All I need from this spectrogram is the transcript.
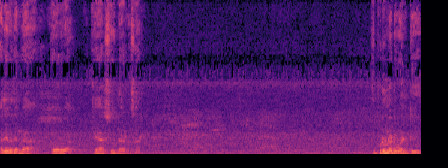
అదేవిధంగా గౌరవ కేఆర్ సూర్యనారాయణ సార్. ఇప్పుడున్నటువంటి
